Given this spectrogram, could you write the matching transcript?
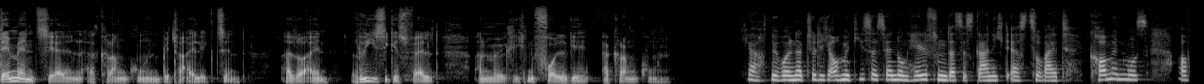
dementiellen Erkrankungen beteiligt sind. Also ein riesiges Feld an möglichen Folgeerkrankungen. Ja, wir wollen natürlich auch mit dieser Sendung helfen, dass es gar nicht erst so weit kommen muss. Auf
